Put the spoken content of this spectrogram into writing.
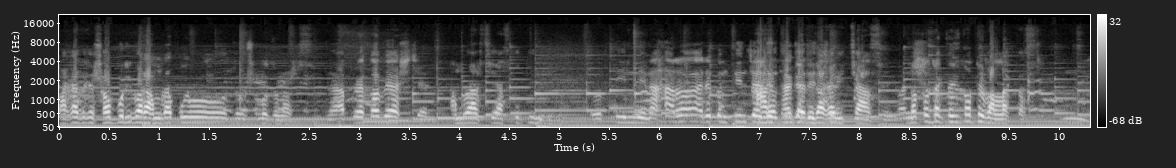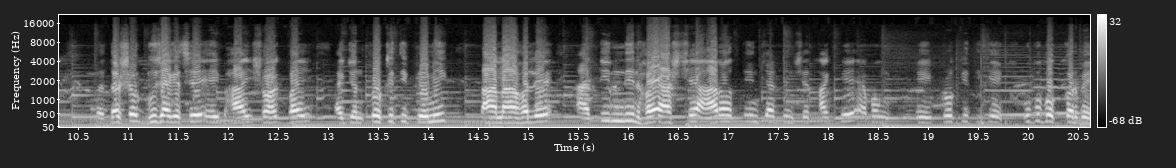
ঢাকা থেকে সব পরিবার আমরা পনেরো জন ষোলো জন আসছি। আপনারা কবে আসছেন? আমরা আসছি আজকে তিন দিন। তিন দিন আরও এরকম তিন চার দিন থাকার ইচ্ছা। আছে। যত দেখতেছি ততই ভালো লাগতেছে। দর্শক বুঝা গেছে এই ভাই সোহাগ ভাই একজন প্রকৃতি প্রেমিক। তা না হলে তিন দিন হয়ে আসছে আরও তিন চার দিন সে থাকবে এবং এই প্রকৃতিকে উপভোগ করবে।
